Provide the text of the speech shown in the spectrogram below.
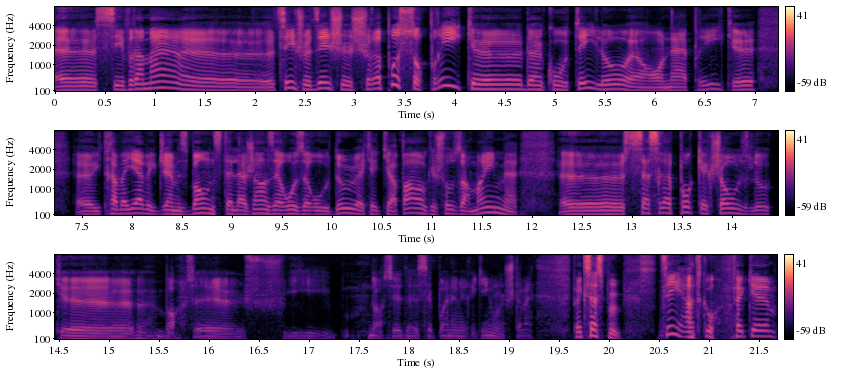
Euh, c'est vraiment, euh, tu sais, je veux dire, je ne serais pas surpris que d'un côté, là, on a appris que il travaillait avec James Bond, c'était l'agent 002 à quelque part, quelque chose de même. ça serait pas quelque chose là que, bon, non, c'est pas un Américain, justement. Fait que ça se peut. Tu sais, en tout cas, fait que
